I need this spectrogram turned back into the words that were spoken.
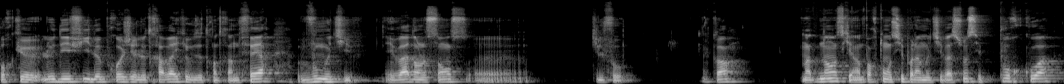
pour que le défi, le projet, le travail que vous êtes en train de faire vous motive et va dans le sens euh, qu'il faut. D'accord? Maintenant, ce qui est important aussi pour la motivation, c'est pourquoi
